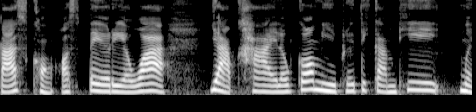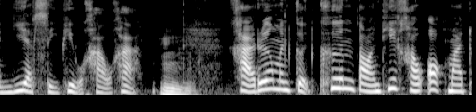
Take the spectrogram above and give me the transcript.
ตัสของออสเตรเลียว่า หยาบคายแล้วก็มีพฤติกรรมที่เหมือนเหยียดสีผิวเขาค่ะอืมค่ะเรื่องมันเกิดขึ้นตอนที่เขาออกมาท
